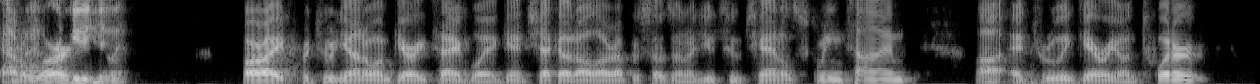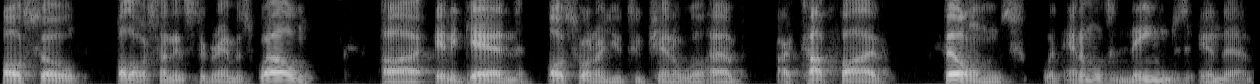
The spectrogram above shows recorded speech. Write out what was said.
That'll I'm work. Happy to do it. All right, for Drew Yanno, I'm Gary Tanguay. Again, check out all our episodes on our YouTube channel, Screen Time, uh, at Drew and Gary on Twitter. Also, follow us on Instagram as well. Uh, and again, also on our YouTube channel, we'll have our top five films with animals' names in them.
